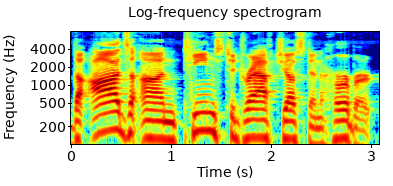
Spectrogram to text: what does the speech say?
the odds on teams to draft Justin Herbert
